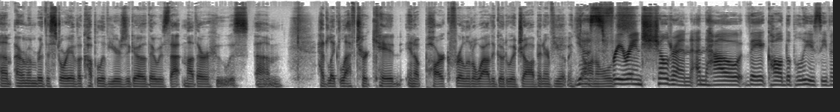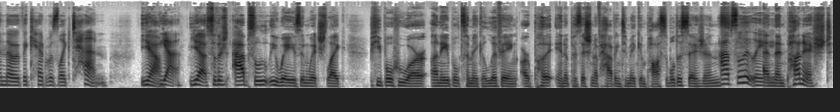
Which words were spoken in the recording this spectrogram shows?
Um, I remember the story of a couple of years ago. There was that mother who was um, had like left her kid in a park for a little while to go to a job interview at McDonald's. Yes, free range children and how they called the police even though the kid was like 10. Yeah. Yeah. Yeah. So there's absolutely ways in which like people who are unable to make a living are put in a position of having to make impossible decisions. Absolutely. And then punished.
